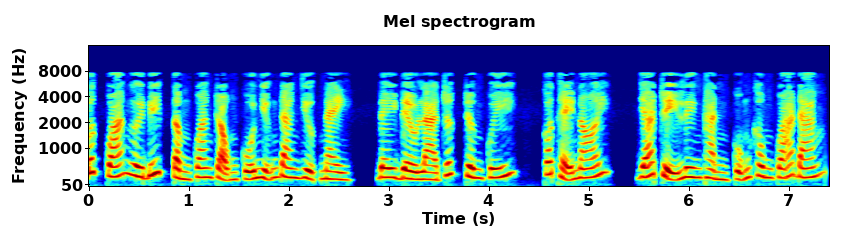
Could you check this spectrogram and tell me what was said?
bất quá ngươi biết tầm quan trọng của những đan dược này, đây đều là rất trân quý, có thể nói, giá trị liên thành cũng không quá đáng,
